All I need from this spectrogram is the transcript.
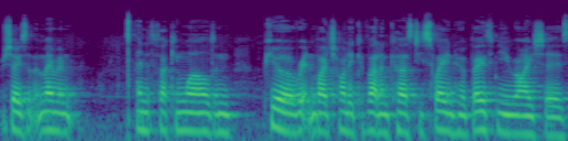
shows at the moment, End of the Fucking World and Pure, written by Charlie Covell and Kirstie Swain, who are both new writers.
